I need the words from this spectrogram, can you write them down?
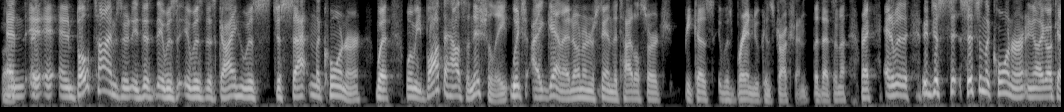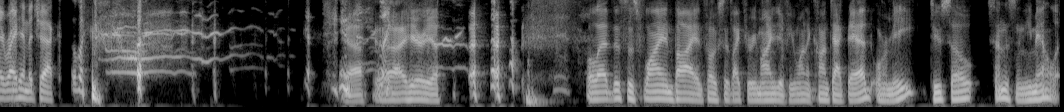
But, and, and both times it was it was this guy who was just sat in the corner when when we bought the house initially, which again I don't understand the title search because it was brand new construction, but that's enough, right? And it, was, it just sits in the corner, and you're like, okay, write him a check. Like, yeah, like, I hear you. well, Ed, this is flying by, and folks, I'd like to remind you if you want to contact Ed or me, do so. Send us an email at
